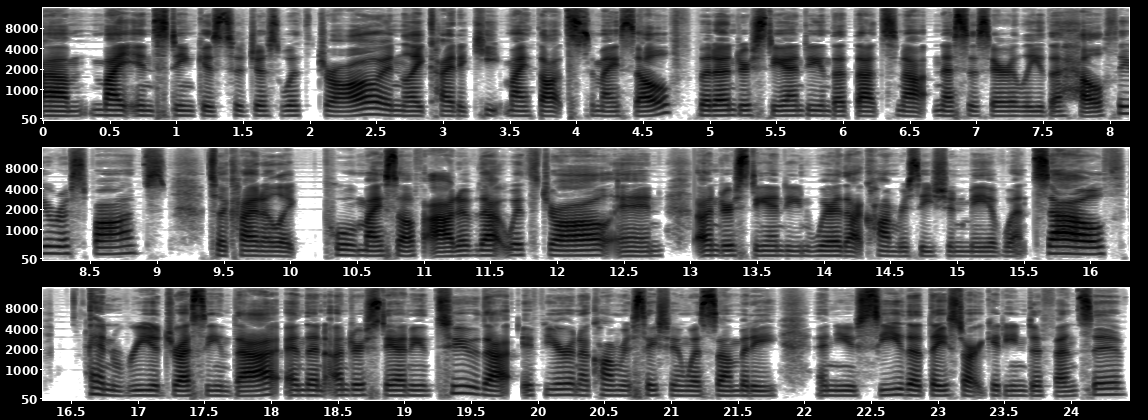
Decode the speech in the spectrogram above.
um, my instinct is to just withdraw and like kind of keep my thoughts to myself. But understanding that that's not necessarily the healthy response to kind of like pull myself out of that withdrawal and understanding where that conversation may have went south and readdressing that and then understanding too that if you're in a conversation with somebody and you see that they start getting defensive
